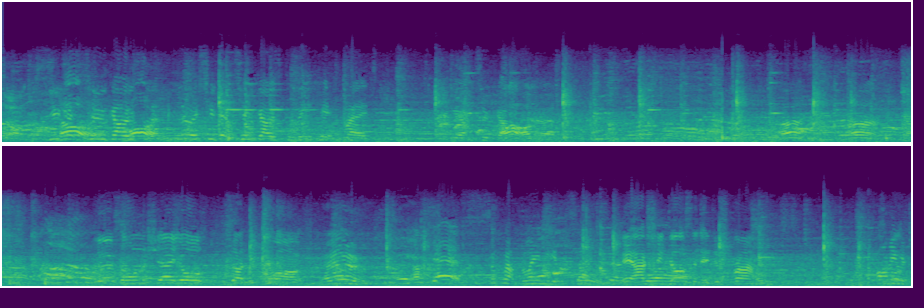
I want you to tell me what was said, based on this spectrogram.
socks? You No, get two goes. why? Lewis, you get two goes because he hit red. Oh. Uh, uh, Lewis, I want to share yours because that doesn't work. uh, yes. Talk about blaming yourself. It actually doesn't, it just rattles. Can't even.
